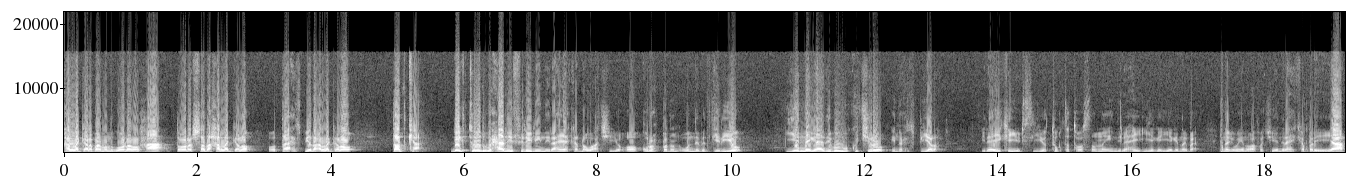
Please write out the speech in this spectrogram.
Ha la galo baan anigu odhan lahaa. Doorashada ha la galo oo taa xisbiyada ha la galo. Dadka dhegtooda waxaanay filaynayn ilaahay ha ka dhawaajiyo oo qurux badan oo nabadgeliyo iyo nagaadibo uu ku jiro inuu xisbiyada ilaahay ka yeedhsiiyo tugta toosanna in ilaahay iyaga iyaganaba inagaba ina waafajiyeen ilaahay ka baryayaa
